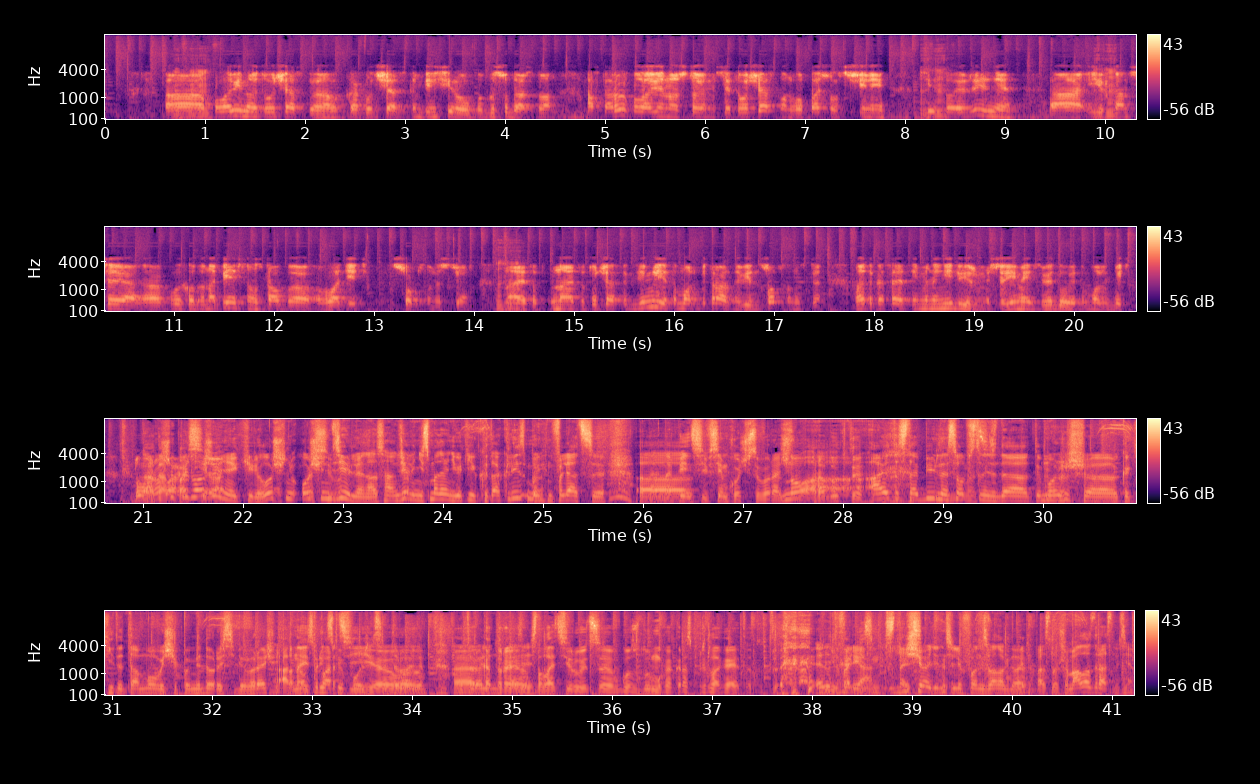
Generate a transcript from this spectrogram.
а, Половину этого участка, как вот сейчас, компенсировал бы государство, а вторую половину стоимости этого участка он выплачивал в течение всей своей жизни, а, и в конце э, к выходу на пенсию он стал бы владеть собственностью на, этот, на этот участок земли. Это может быть разные виды собственности, но это касается именно недвижимости. Имеется в виду, это может быть дом, Хорошее квартира. предложение, Кирилл. Очень, очень Спасибо. дельное, на самом деле, несмотря на никакие катаклизмы, инфляции. На, на а, пенсии всем хочется выращивать ну, а- продукты. А, это стабильная собственность, да. Ты можешь э, какие-то там овощи, помидоры себе выращивать. Одна потом, из принципе, партий, э, натуральным- э, натуральным которая баллотируется в Госдуму, как раз предлагает этот, Этот вариант. кстати. Еще один телефонный звонок, давайте Да. послушаем. Алло, здравствуйте.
